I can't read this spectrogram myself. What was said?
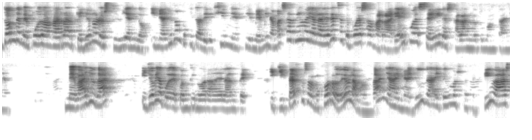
dónde me puedo agarrar, que yo no lo estoy viendo, y me ayuda un poquito a dirigirme y decirme, mira, más arriba y a la derecha te puedes agarrar y ahí puedes seguir escalando tu montaña. Me va a ayudar y yo voy a poder continuar adelante. Y quizás pues a lo mejor rodeo la montaña y me ayuda y tengo más perspectivas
